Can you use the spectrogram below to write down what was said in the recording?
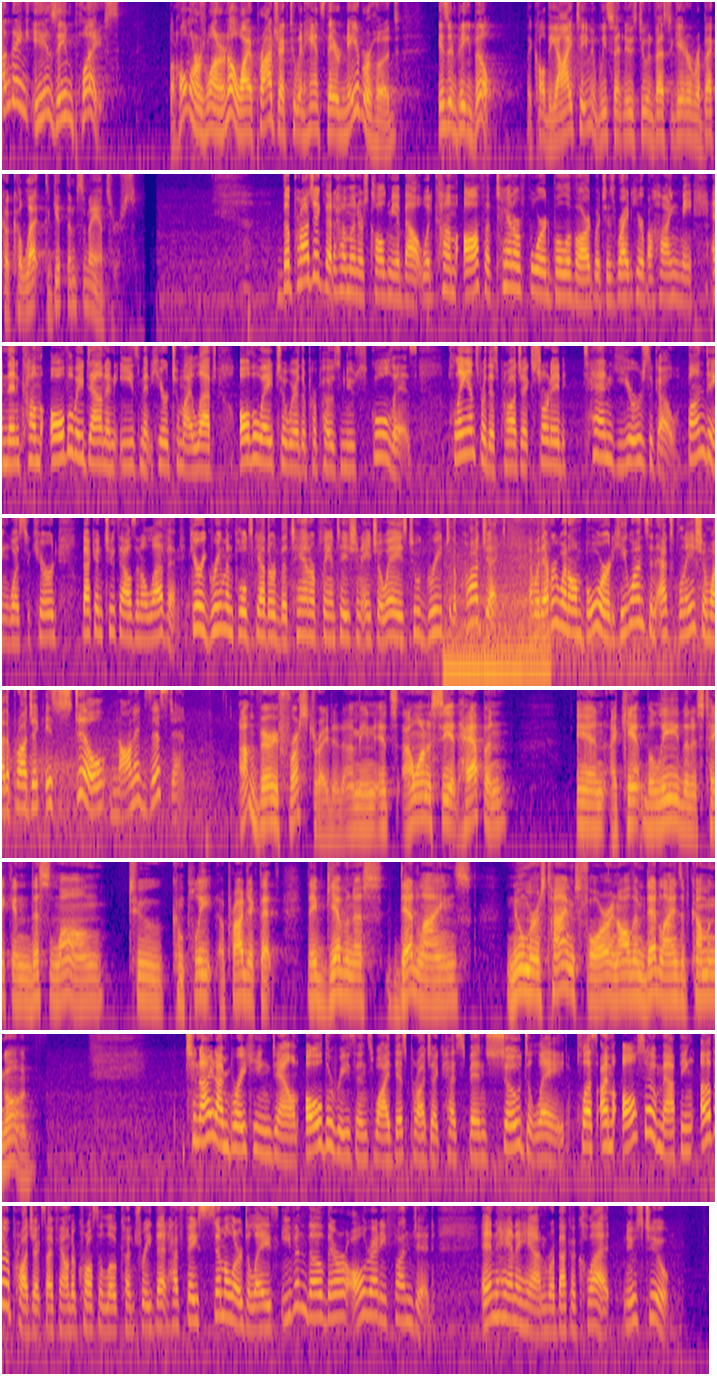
funding is in place. But homeowners want to know why a project to enhance their neighborhoods isn't being built. They called the I team and we sent News 2 investigator Rebecca Collette to get them some answers. The project that homeowners called me about would come off of Tanner Ford Boulevard, which is right here behind me, and then come all the way down an easement here to my left, all the way to where the proposed new school is. Plans for this project started 10 years ago. Funding was secured back in 2011. Gary Greenman pulled together the Tanner Plantation HOAs to agree to the project. And with everyone on board, he wants an explanation why the project is still non-existent. I'm very frustrated. I mean, it's I want to see it happen and I can't believe that it's taken this long to complete a project that they've given us deadlines numerous times for, and all them deadlines have come and gone. Tonight, I'm breaking down all the reasons why this project has been so delayed. Plus, I'm also mapping other projects I found across the low country that have faced similar delays, even though they're already funded. In Hanahan, Rebecca Collette, News 2.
